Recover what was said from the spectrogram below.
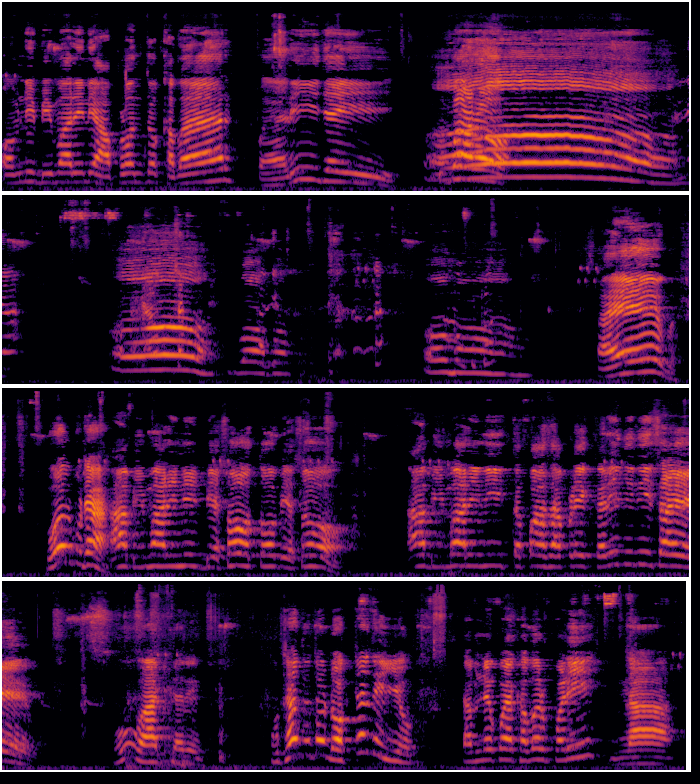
ઓમની બીમારીની આપણને તો ખબર પડી જઈ. ઊભા રહો. સાહેબ બોલ બુઢા આ બીમારીની બેસો તો બેસો. આ બીમારીની તપાસ આપણે કરી દીધી સાહેબ. હું વાત કરે? ઉઠા તું તો ડોક્ટર થઈ ગયો. તમને કોઈ ખબર પડી? ના.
